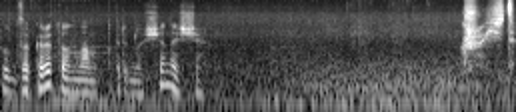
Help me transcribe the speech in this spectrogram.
Тут закрито, нам потрібно ще нижче. Christ.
